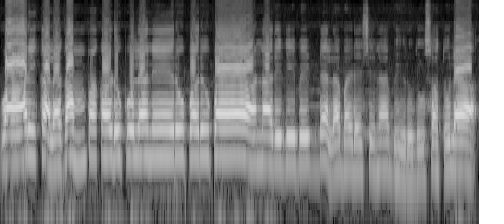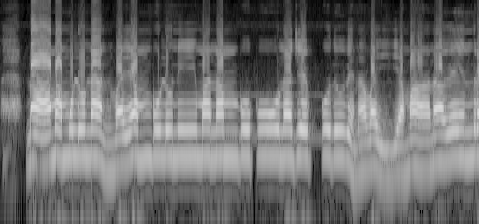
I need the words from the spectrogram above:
వారి కలగంప కడుపుల నేరు పరుప నరిది బిడ్డల బడసిన బిరుదు సతుల నామములు నన్వయంబులు నీ మనంబు పూన చెప్పుదు వినవయ్య మానవేంద్ర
